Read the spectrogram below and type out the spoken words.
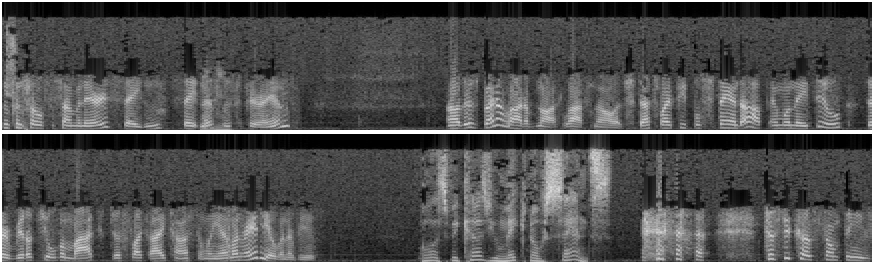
Who controls the seminaries? Satan, Satanists, Luciferians. Uh, there's been a lot of not, lost knowledge. That's why people stand up, and when they do, they're ridiculed and mocked, just like I constantly am on radio interviews. Well, it's because you make no sense. just because something's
